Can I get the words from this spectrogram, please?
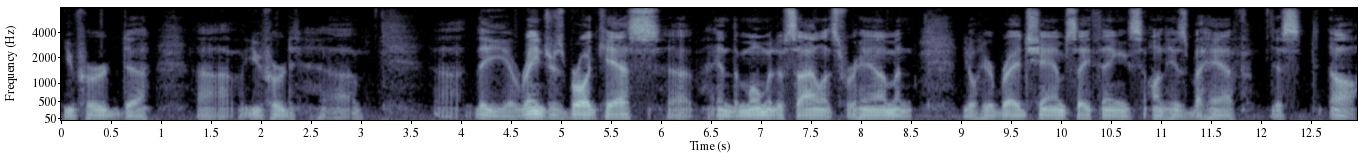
You've heard uh, uh, you've heard uh, uh, the Rangers broadcasts uh, and the moment of silence for him, and you'll hear Brad Sham say things on his behalf. Just oh,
